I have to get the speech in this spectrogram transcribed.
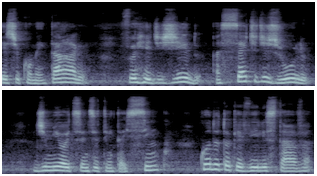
Este comentário foi redigido a 7 de julho de 1835, quando Tocqueville estava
